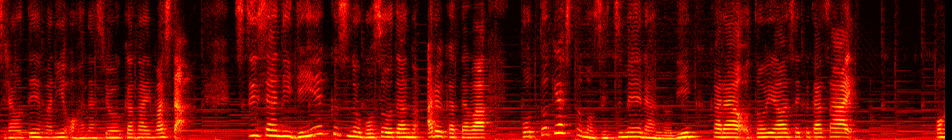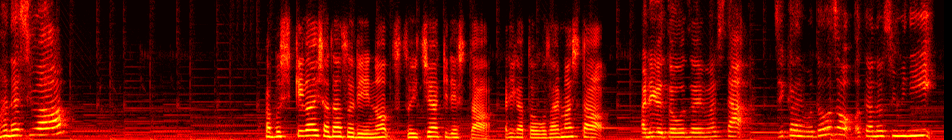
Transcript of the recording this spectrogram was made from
ちらをテーマにお話を伺いました。筒井さんに DX のご相談のある方は、ポッドキャストの説明欄のリンクからお問い合わせください。お話は？株式会社ダズリーの筒井千明でした。ありがとうございました。ありがとうございました。次回もどうぞお楽しみに。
